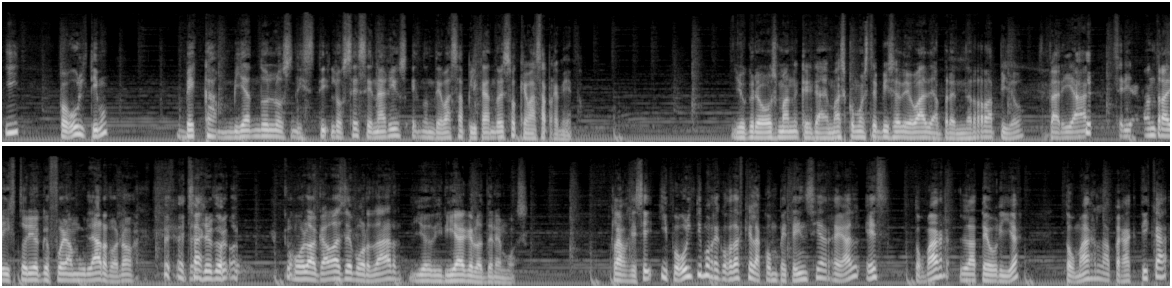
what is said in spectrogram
Y por último, ve cambiando los, los escenarios en donde vas aplicando eso que vas aprendiendo. Yo creo, Osman, que además como este episodio va de aprender rápido, estaría, sería contradictorio que fuera muy largo, ¿no? Exacto. como lo acabas de bordar, yo diría que lo tenemos. Claro que sí. Y por último, recordad que la competencia real es tomar la teoría tomar la práctica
